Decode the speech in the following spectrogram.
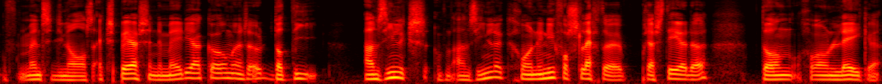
of mensen die dan als experts in de media komen en zo, dat die aanzienlijk, aanzienlijk, gewoon in ieder geval slechter presteerden dan gewoon leken.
